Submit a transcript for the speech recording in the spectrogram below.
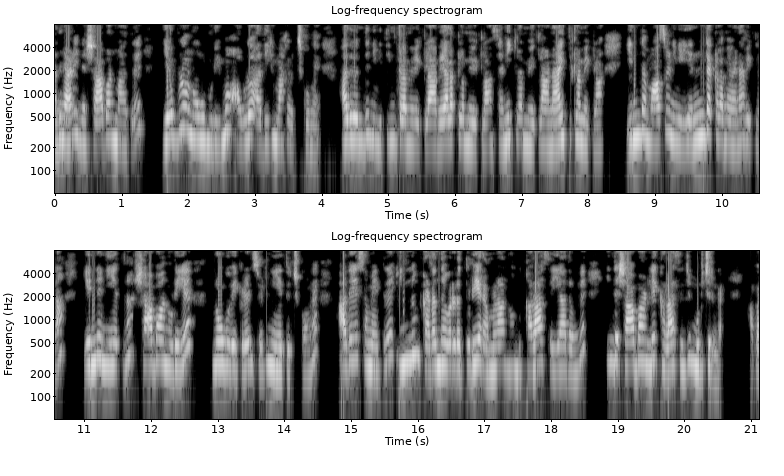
அதனால இந்த ஷாபான் மாதத்துல எவ்வளவு நோவு முடியுமோ அவ்வளோ அதிகமாக வச்சுக்கோங்க. அது வந்து நீங்க திங்கக்கிழமை வைக்கலாம் வியாழக்கிழமை வைக்கலாம் சனிக்கிழமை வைக்கலாம் ஞாயிற்றுக்கிழமை வைக்கலாம். இந்த மாசம் நீங்க எந்த கிழமை வேணா வைக்கலாம். என்ன நியத்துனா ஷாபானுடைய நோம்பு வைக்கிறேன்னு சொல்லிட்டு நியத்து வச்சுக்கோங்க. அதே சமயத்துல இன்னும் கடந்த வருடத்துடைய ரமலான் நோம்பு கலா செய்யாதவங்க இந்த ஷாபான்லயே கலா செஞ்சு முடிச்சிருங்க. அப்ப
